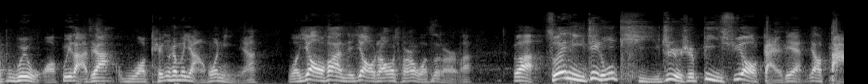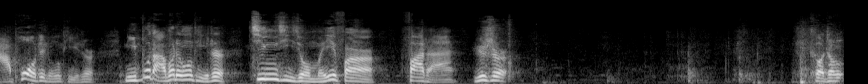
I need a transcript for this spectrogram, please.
不归我，归大家，我凭什么养活你呀？我要饭去，要着全是我自个儿的，是吧？所以你这种体制是必须要改变，要打破这种体制。你不打破这种体制，经济就没法发展。于是，特征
